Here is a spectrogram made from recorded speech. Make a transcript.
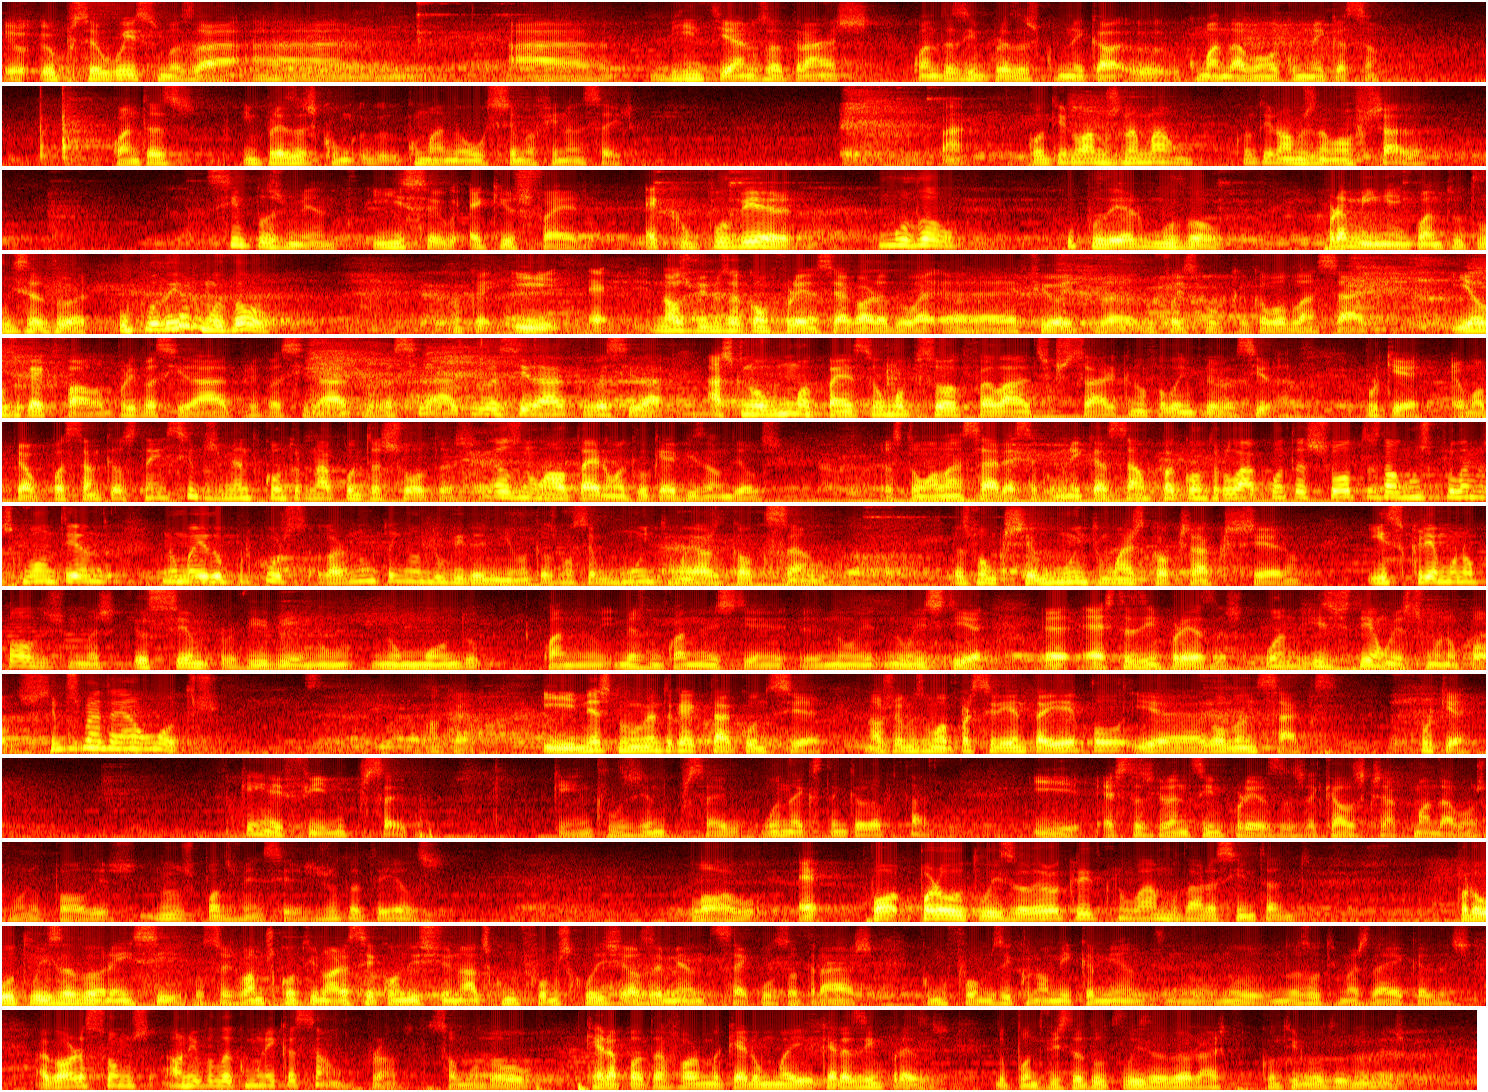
Eu, eu percebo isso, mas há, há, há 20 anos atrás, quantas empresas comandavam a comunicação? Quantas empresas comandam o sistema financeiro? Continuamos na mão, continuamos na mão fechada. Simplesmente, e isso é que os fere, é que o poder mudou. O poder mudou. Para mim, enquanto utilizador, o poder mudou. Okay. E é, nós vimos a conferência agora do uh, F8 da, do Facebook que acabou de lançar e eles o que é que falam? Privacidade, privacidade, privacidade, privacidade, privacidade. Acho que não houve uma peça, uma pessoa que foi lá a discursar que não falou em privacidade. Porquê? É uma preocupação que eles têm simplesmente de contornar pontas soltas. Eles não alteram aquilo que é a visão deles. Eles estão a lançar essa comunicação para controlar pontas soltas de alguns problemas que vão tendo no meio do percurso. Agora, não tenham dúvida nenhuma que eles vão ser muito maiores do que o que são. Eles vão crescer muito mais do que o que já cresceram. E isso cria monopólios, mas eu sempre vivi num, num mundo quando, mesmo quando não existia, não, não existia eh, estas empresas, onde existiam estes monopólios. Simplesmente eram outros. Okay. E neste momento o que é que está a acontecer? Nós vemos uma parceria entre a Apple e a Goldman Sachs. Porquê? Quem é fino percebe. Quem é inteligente percebe onde é que se tem que adaptar. E estas grandes empresas, aquelas que já comandavam os monopólios, não os podes vencer, junta-te a eles. Logo, é, para o utilizador, eu acredito que não vai mudar assim tanto para o utilizador em si, ou seja, vamos continuar a ser condicionados como fomos religiosamente séculos atrás, como fomos economicamente no, no, nas últimas décadas. Agora somos ao nível da comunicação, pronto, só mudou quer a plataforma, quer o meio, quer as empresas. Do ponto de vista do utilizador, acho que continua tudo o mesma.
